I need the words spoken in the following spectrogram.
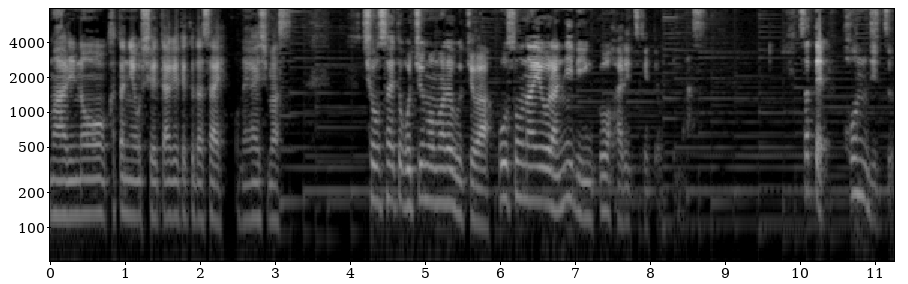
周りの方に教えてあげてください。お願いします。詳細とご注文窓口は放送内容欄にリンクを貼り付けておきます。さて、本日、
